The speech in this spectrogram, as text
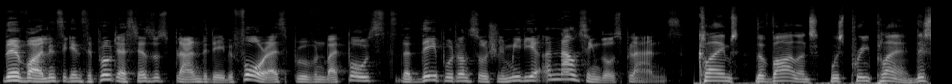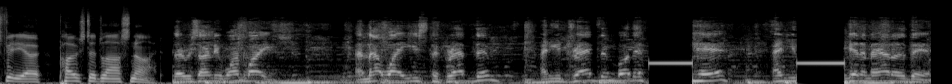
Their violence against the protesters was planned the day before, as proven by posts that they put on social media announcing those plans. Claims the violence was pre planned. This video posted last night. There is only one way, and that way is to grab them and you drag them by their hair and you get them out of there.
